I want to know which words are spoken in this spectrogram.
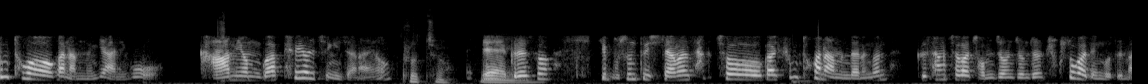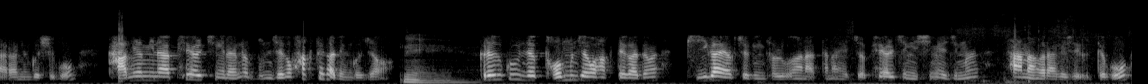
흉터가 남는 게 아니고 감염과 폐혈증이잖아요. 그렇죠. 예, 네. 그래서 이게 무슨 뜻이냐면 상처가 흉터가 남는다는 건 그 상처가 점점 점점 축소가 된 것을 말하는 것이고 감염이나 폐혈증이라는 문제가 확대가 된 거죠. 네. 그래고 이제 더 문제가 확대가 되면 비가역적인 결과가 나타나겠죠. 폐혈증이 심해지면 사망을 하게 될 테고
